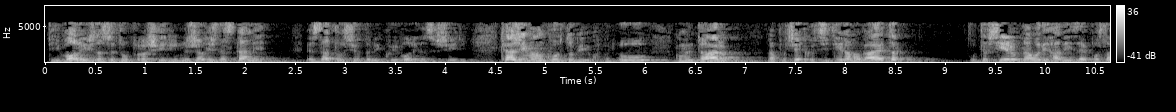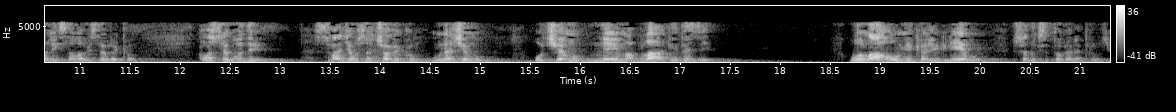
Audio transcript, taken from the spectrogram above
Ti voliš da se to proširi, ne želiš da stane. E zato si od koji voli da se širi. Kaže Imam Kurtubi u komentaru na početku citiranog ajeta, u tefsiru navodi hadis, da je poslanik Salavi sve rekao. Ko se bude svađao sa čovjekom u nečemu o čemu nema blage veze. U Allahovom je, kaže, gnjevu, sve dok se toga ne prođe.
